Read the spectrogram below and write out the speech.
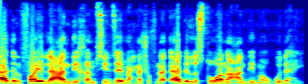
آدي ال phi اللي عندي 50 زي ما إحنا شفنا. آدي الأسطوانة عندي موجودة أهي.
